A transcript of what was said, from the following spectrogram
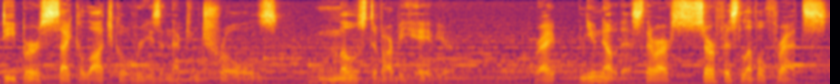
deeper psychological reason that controls most of our behavior, right? And you know this. There are surface level threats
